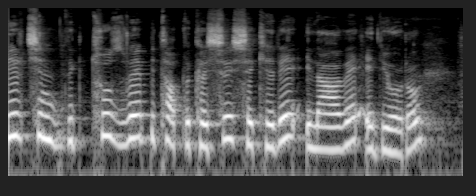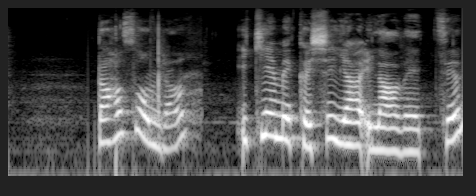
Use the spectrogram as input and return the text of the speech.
bir çimdik tuz ve bir tatlı kaşığı şekeri ilave ediyorum. Daha sonra 2 yemek kaşığı yağ ilave ettim.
